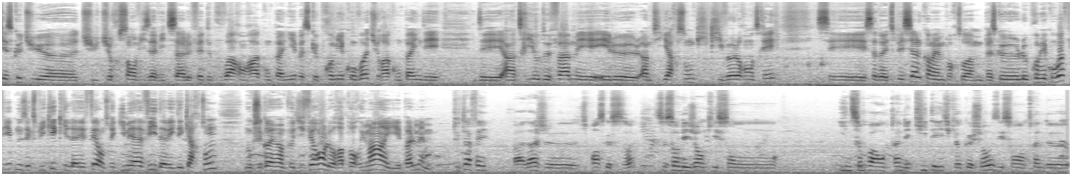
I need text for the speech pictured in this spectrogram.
Qu'est-ce que tu, euh, tu, ressens vis-à-vis -vis de ça, le fait de pouvoir en raccompagner? Parce que premier convoi, tu raccompagnes des, des, un trio de femmes et, et le, un petit garçon qui, qui veulent rentrer ça doit être spécial quand même pour toi. Parce que le premier convoi Philippe nous expliquait qu'il l'avait fait entre guillemets à vide avec des cartons. Donc c'est quand même un peu différent. Le rapport humain il est pas le même. Tout à fait. Bah là je, pense que ce sont, des gens qui sont ils ne sont pas en train de quitter quelque chose. Ils sont en train de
